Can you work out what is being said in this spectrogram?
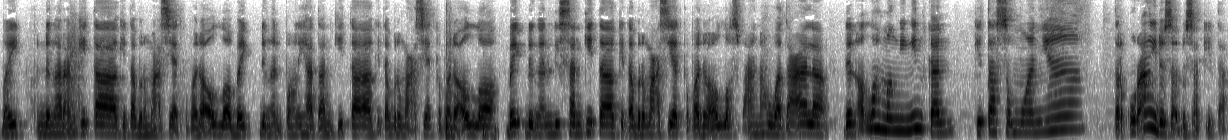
Baik pendengaran kita, kita bermaksiat kepada Allah, baik dengan penglihatan kita, kita bermaksiat kepada Allah, baik dengan lisan kita, kita bermaksiat kepada Allah Subhanahu wa taala. Dan Allah menginginkan kita semuanya terkurangi dosa-dosa kita.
